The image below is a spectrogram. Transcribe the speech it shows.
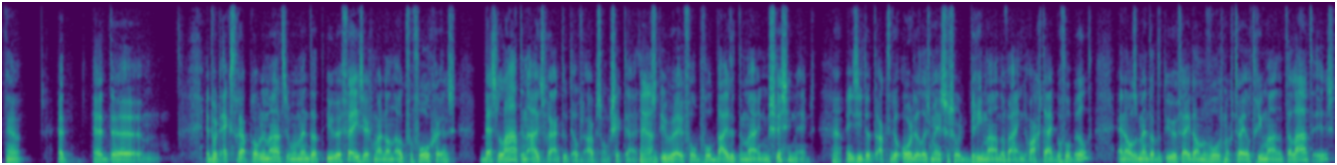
Ja, het, het, het wordt extra problematisch op het moment dat UWV, zeg maar, dan ook vervolgens best laat een uitspraak doet over de arbeidsongeschiktheid. Als het UWV bijvoorbeeld buiten termijn een beslissing neemt. Ja. En je ziet dat het actueel oordeel is meestal een soort drie maanden of einde wachttijd bijvoorbeeld. En als het moment dat het UWV dan vervolgens nog twee of drie maanden te laat is,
